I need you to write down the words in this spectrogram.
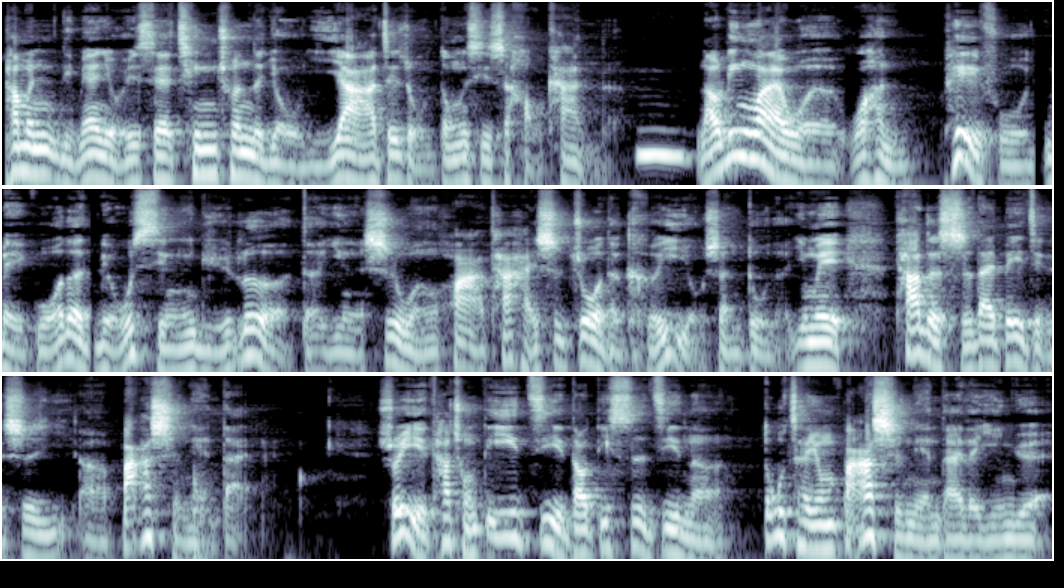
他们里面有一些青春的友谊啊，这种东西是好看的。嗯，然后另外我我很佩服美国的流行娱乐的影视文化，它还是做的可以有深度的，因为它的时代背景是呃八十年代，所以它从第一季到第四季呢都在用八十年代的音乐。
